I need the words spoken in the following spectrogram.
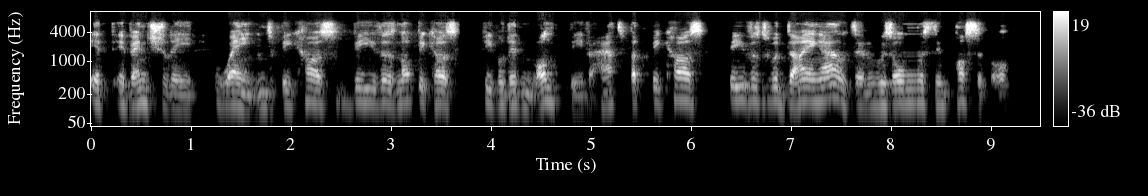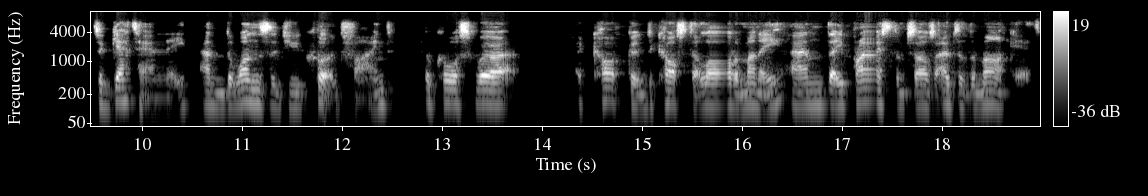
it eventually waned because beavers, not because people didn't want beaver hats, but because beavers were dying out and it was almost impossible to get any. And the ones that you could find, of course, were going to cost a lot of money, and they priced themselves out of the market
